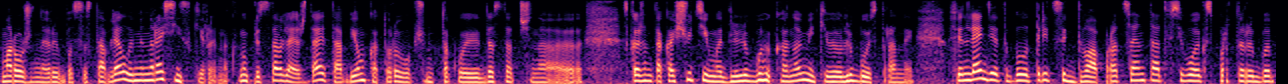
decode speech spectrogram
мороженой рыбы составлял именно российский рынок. Ну, представляешь, да, это объем, который, в общем такой достаточно, скажем так, ощутимый для любой экономики, любой страны. В Финляндии это было 32% от всего экспорта рыбы.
